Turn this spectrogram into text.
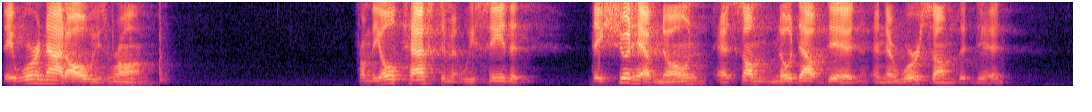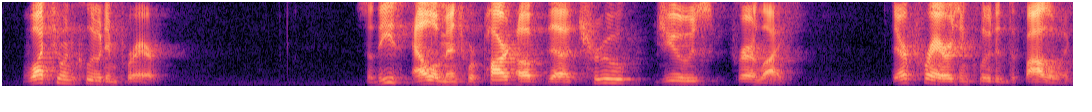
They were not always wrong. From the Old Testament, we see that they should have known, as some no doubt did, and there were some that did, what to include in prayer. So these elements were part of the true Jews' prayer life. Their prayers included the following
